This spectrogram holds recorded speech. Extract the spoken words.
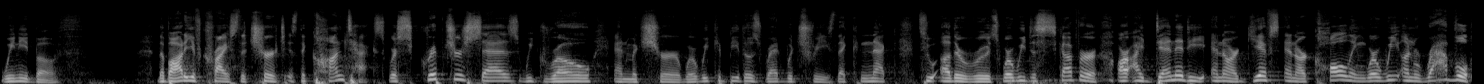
We need both. The body of Christ, the church, is the context where Scripture says we grow and mature, where we could be those redwood trees that connect to other roots, where we discover our identity and our gifts and our calling, where we unravel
